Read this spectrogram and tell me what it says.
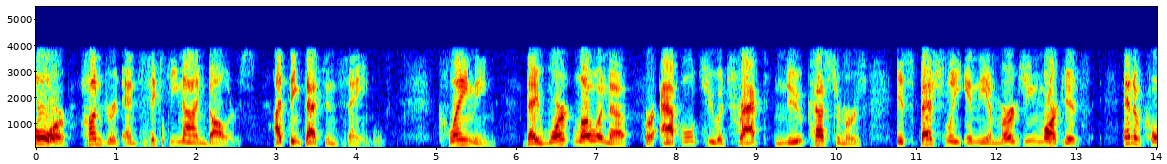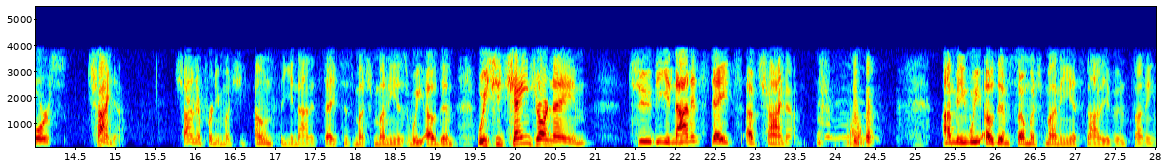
$469. I think that's insane. Claiming they weren't low enough for Apple to attract new customers, especially in the emerging markets and, of course, China. China pretty much owns the United States as much money as we owe them. We should change our name to the United States of China. I mean, we owe them so much money, it's not even funny.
